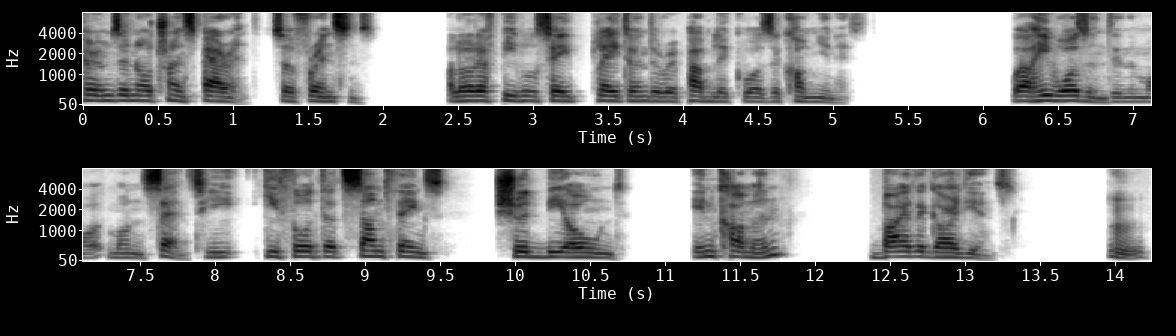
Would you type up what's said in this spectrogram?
terms are not transparent. So, for instance, a lot of people say Plato in the Republic was a communist. Well, he wasn't in the modern sense. He, he thought that some things should be owned in common by the guardians. Mm.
